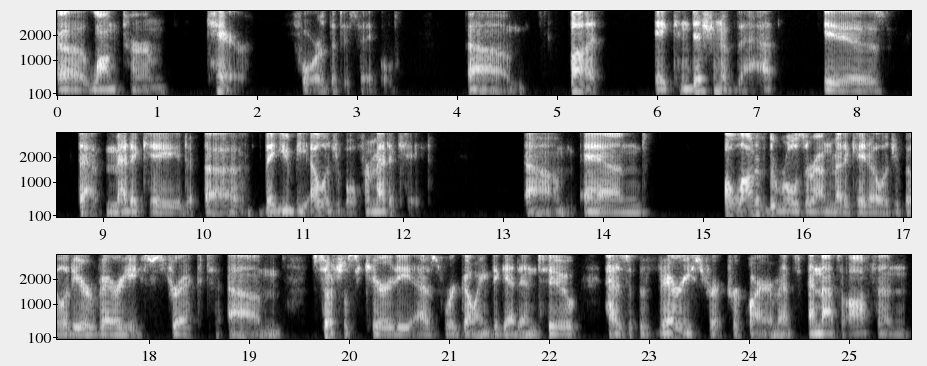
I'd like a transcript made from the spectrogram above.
uh, long term care for the disabled. Um, but a condition of that is that Medicaid, uh, that you be eligible for Medicaid. Um, and a lot of the rules around Medicaid eligibility are very strict. Um, Social Security, as we're going to get into, has very strict requirements, and that's often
